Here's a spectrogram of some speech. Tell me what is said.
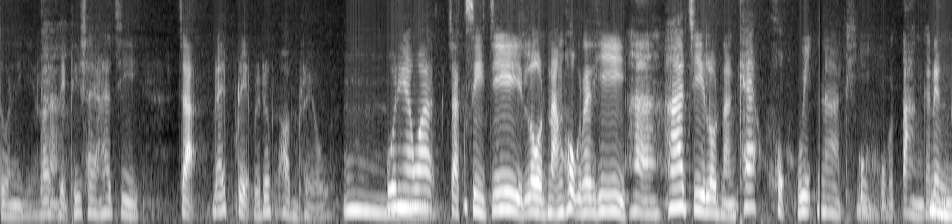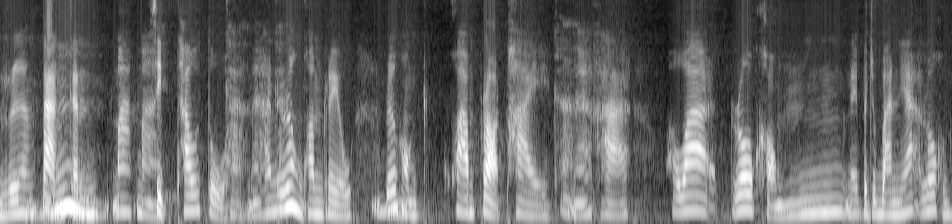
ตัวนี้ แล้วค่ะเด็กที่ใช้ 5G จะได้เปรียบในเรื่องความเร็วอืมพูดง่ายๆว่าจาก 4G โหลดหนัง 6 นาทีค่ะ 5G โหลดหนังแค่ 6 วินาที โอ้โห ต่างกันหนึ่งเรื่องต่างกันอืมากมาย10เท่าตัวค่ะนะคะค่ะในเรื่องของความเร็ว เรื่องของความปลอดภัยค่ะนะคะ เพราะว่าโลกของในปัจจุบันเนี้ยโลกของ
